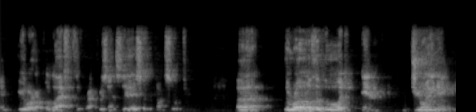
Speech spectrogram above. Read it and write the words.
in your upper left that represents the ACER consortium. Uh, the role of the board in joining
